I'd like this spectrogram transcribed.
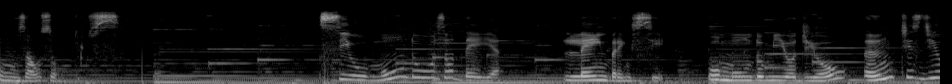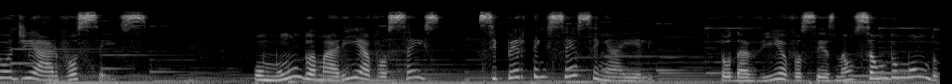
uns aos outros. Se o mundo os odeia, lembrem-se, o mundo me odiou antes de odiar vocês. O mundo amaria vocês se pertencessem a ele. Todavia, vocês não são do mundo,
